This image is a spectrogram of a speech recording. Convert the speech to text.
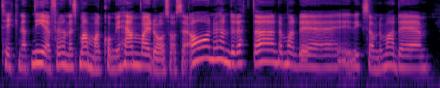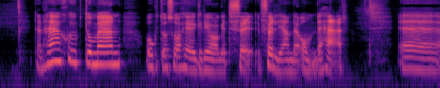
tecknat ner, för hennes mamma kom ju hem varje dag och sa så här, ja ah, nu hände detta, de hade liksom, de hade den här sjukdomen och då sa högre jaget fö- följande om det här. Eh,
